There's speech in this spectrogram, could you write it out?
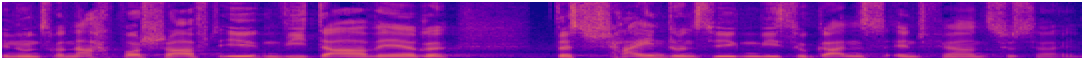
in unserer Nachbarschaft irgendwie da wäre. Das scheint uns irgendwie so ganz entfernt zu sein.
